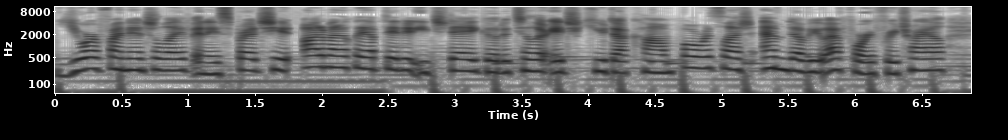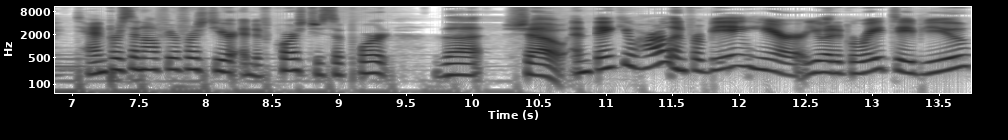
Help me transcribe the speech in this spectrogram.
your financial life in a spreadsheet automatically updated each day. Go to tillerhq.com forward slash MWF for a free trial, 10% off your first year, and of course, to support the show. And thank you, Harlan, for being here. You had a great debut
